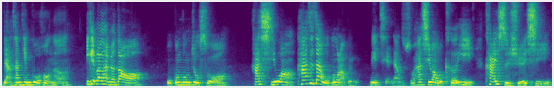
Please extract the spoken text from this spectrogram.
两三天过后呢，一个礼拜都还没有到哦，我公公就说他希望他是在我跟我老公面前那样子说，他希望我可以开始学习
